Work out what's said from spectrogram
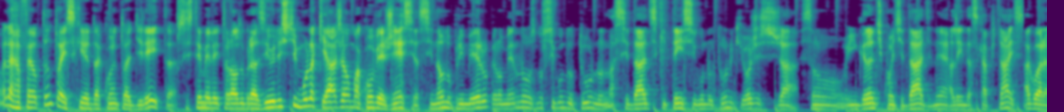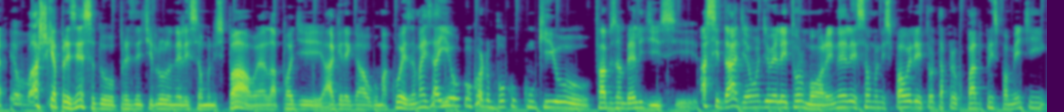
Olha, Rafael, tanto a esquerda quanto a direita, o sistema eleitoral do Brasil ele estimula que haja uma convergência, se não no primeiro, pelo menos no segundo turno, nas cidades que têm segundo turno, que hoje já são em grande quantidade, né, além das capitais. Agora, eu acho que a presença do presidente Lula na eleição municipal, ela pode agregar alguma coisa, mas aí eu concordo um pouco com o que o Fábio Zambelli disse. A cidade é onde o eleitor mora e na eleição municipal o eleitor está preocupado principalmente em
